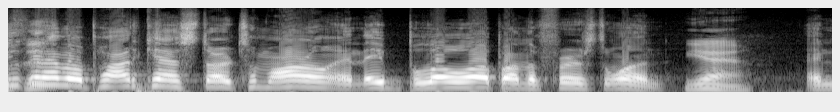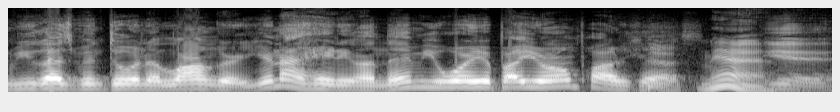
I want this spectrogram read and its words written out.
You can have a podcast start tomorrow, and they blow up on the first one. yeah. And you guys been doing it longer. You're not hating on them. You worry about your own podcast. Yeah. Yeah.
